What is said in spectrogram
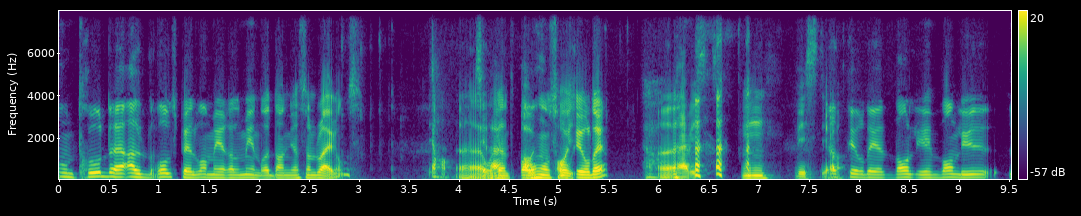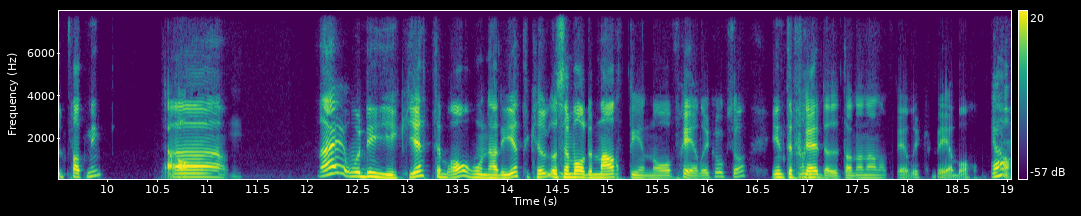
Hon trodde all rollspel var mer eller mindre Dungeons and Dragons. Ja, uh, och det inte bara hon som oj. tror det. nej, visst. Mm, visst ja. Jag tror det är en vanlig, vanlig uppfattning. Ja. Uh, nej, och det gick jättebra. Hon hade jättekul. Och sen var det Martin och Fredrik också. Inte mm. Fredde mm. utan en annan Fredrik Weber. Ja,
